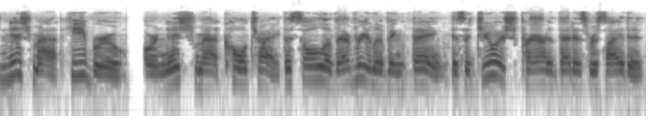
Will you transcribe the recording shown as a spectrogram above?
Nishmat, Hebrew, or Nishmat Kolchai, the soul of every living thing, is a Jewish prayer that is recited.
